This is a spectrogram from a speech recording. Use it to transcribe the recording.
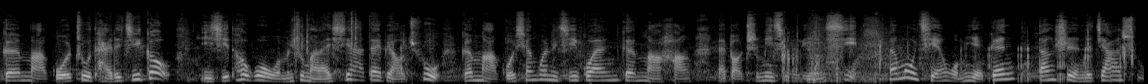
跟马国驻台的机构，以及透过我们驻马来西亚代表处跟马国相关的机关跟马航来保持密切的联系。那目前我们也跟当事人的家属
